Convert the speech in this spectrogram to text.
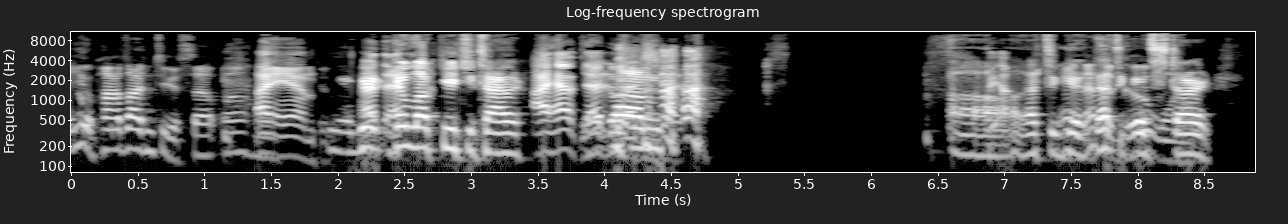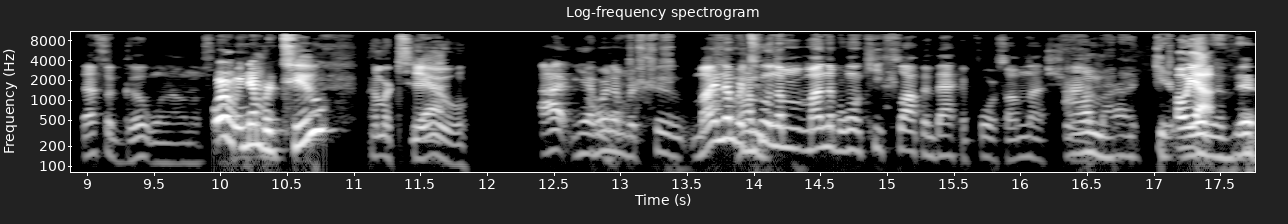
Are you apologizing to yourself? Uh-huh. I am. Good, that- good luck to you, Tyler. I have to Yeah, edit that Oh, that's a Man, good. that's That's, a a good good start. That's a good one, honestly. Where are we? Number two? Number two. Yeah. I yeah, we're number two. My number I'm- two and number, my number one keep flopping back and forth, so I'm not sure. I'm gonna get Oh, rid yeah. of this.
